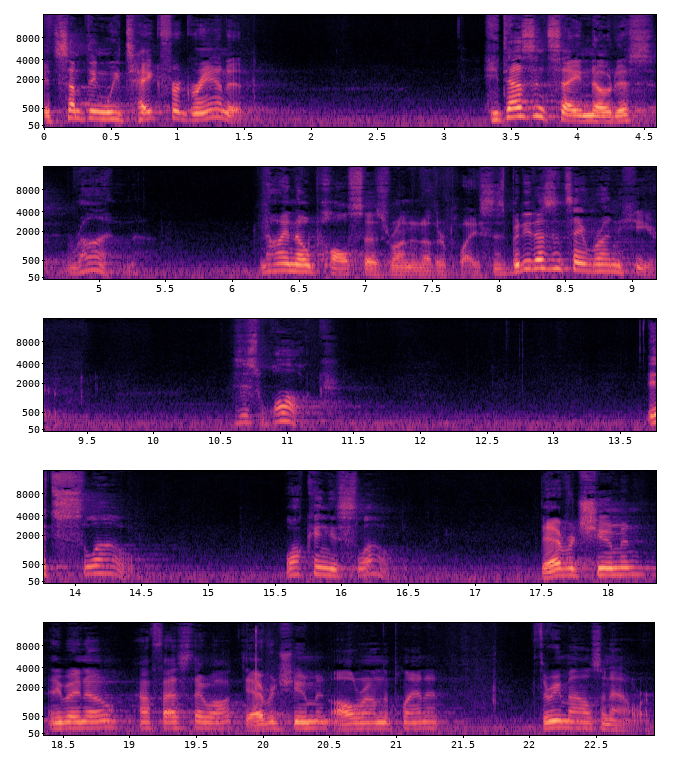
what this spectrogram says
it's something we take for granted. He doesn't say, notice, run. Now, I know Paul says run in other places, but he doesn't say run here. He says walk. It's slow. Walking is slow. The average human, anybody know how fast they walk? The average human all around the planet? Three miles an hour.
